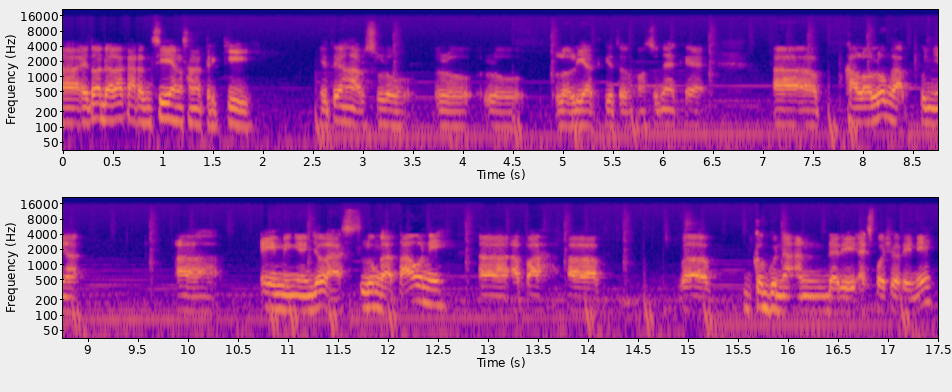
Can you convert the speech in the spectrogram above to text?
eh, itu adalah currency yang sangat tricky. Itu yang harus lo lo lo lo lihat gitu. Maksudnya kayak eh, kalau lo nggak punya eh, aiming yang jelas, lo nggak tahu nih eh, apa eh, eh, kegunaan dari exposure ini,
